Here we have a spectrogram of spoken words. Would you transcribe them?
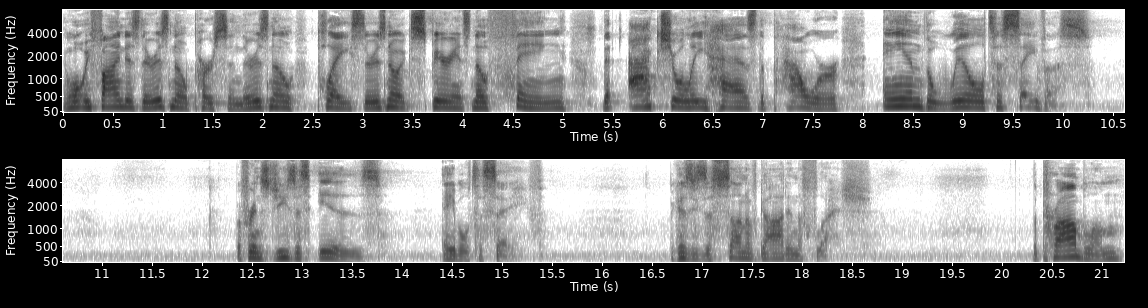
And what we find is there is no person, there is no place, there is no experience, no thing that actually has the power and the will to save us. But, friends, Jesus is able to save because he's the Son of God in the flesh. The problem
